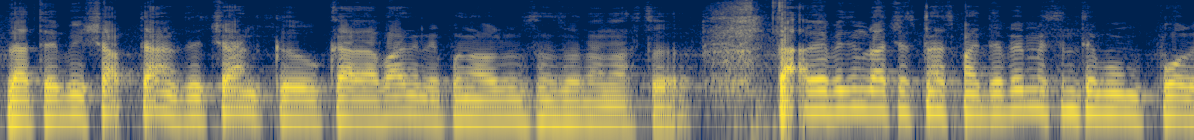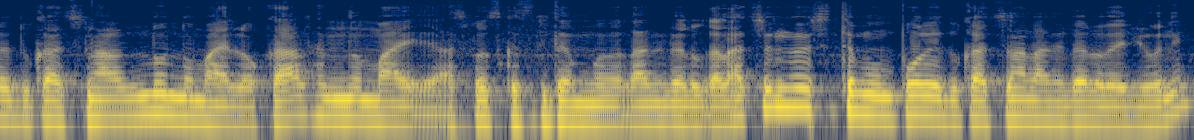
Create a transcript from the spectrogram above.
le-a trebuit șapte ani, zece ani, că caravanele până au ajuns în zona noastră. Dar revenim la ce spuneați mai devreme, suntem un pol educațional, nu numai local, nu mai a spus că suntem la nivelul Galației, noi suntem un pol educațional la nivelul regiunii,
